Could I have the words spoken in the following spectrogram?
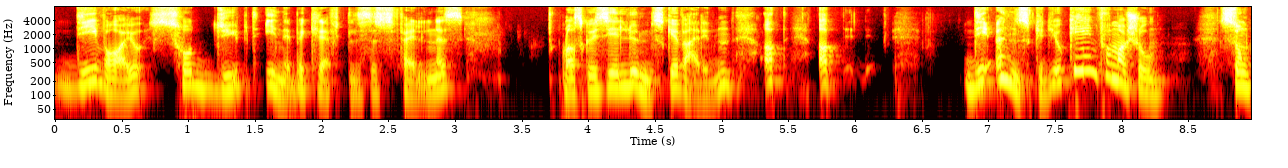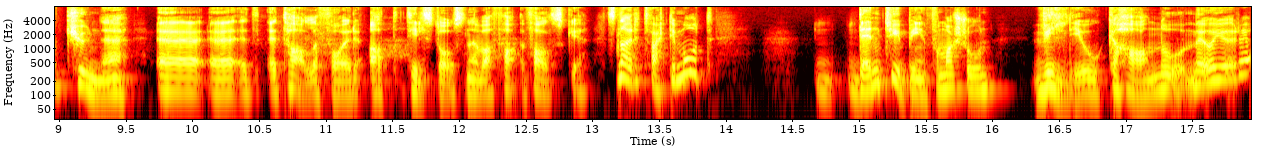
de var jo så dypt inne i bekreftelsesfellenes hva skal vi si, lumske verden at, at de ønsket jo ikke informasjon som kunne uh, uh, tale for at tilståelsene var fa falske. Snarere tvert imot. Den type informasjon ville jo ikke ha noe med å gjøre.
